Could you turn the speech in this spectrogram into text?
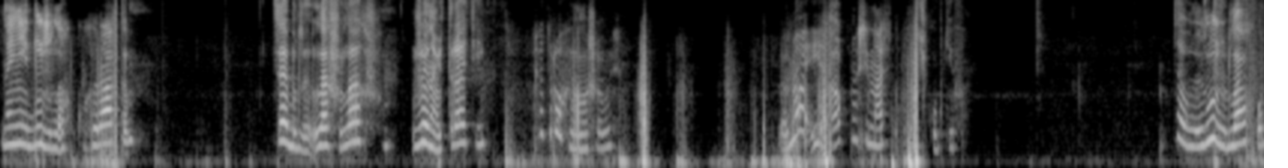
на ній дуже легко грати. Це буде легше-легше. Вже навіть третій. Ще трохи залишилось. Ну і апну 17 тисяч кубків. Це буде дуже легко,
